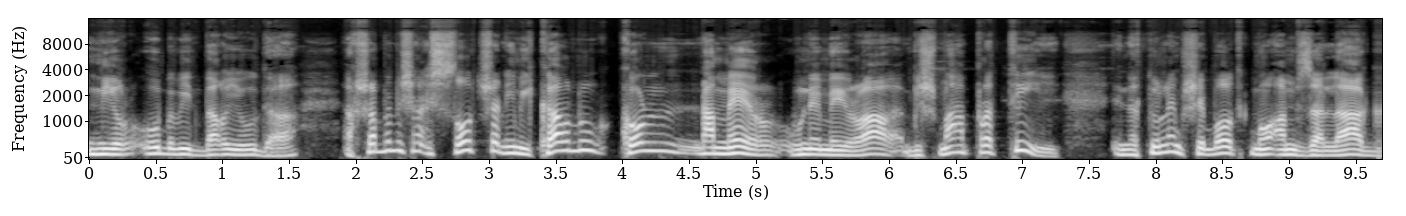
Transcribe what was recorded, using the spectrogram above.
נראו במדבר יהודה. עכשיו במשך עשרות שנים הכרנו כל נמר ונמרה בשמה הפרטי. נתנו להם שמות כמו אמזלג,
